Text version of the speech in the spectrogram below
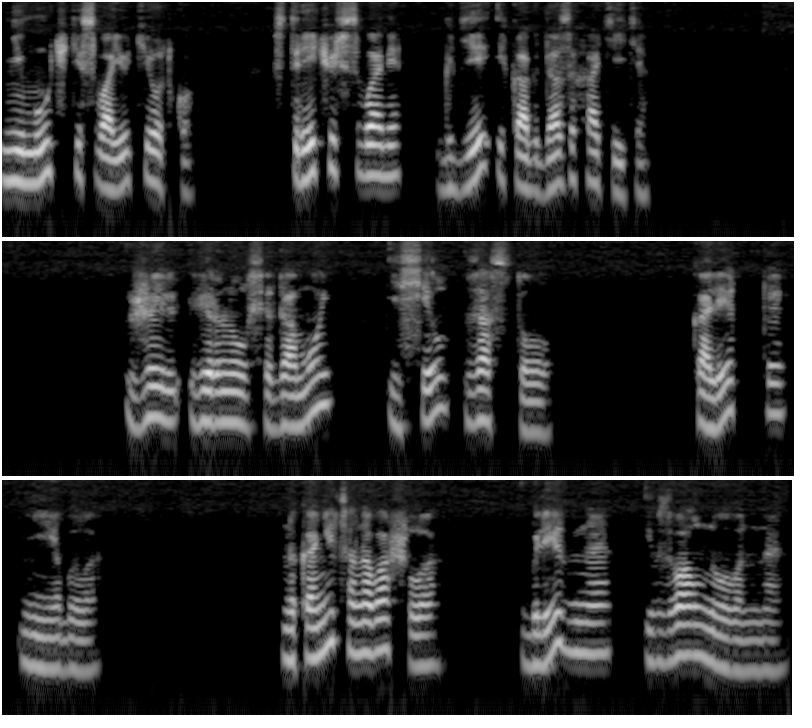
не мучьте свою тетку. Встречусь с вами где и когда захотите». Жиль вернулся домой и сел за стол. Калетты не было. Наконец она вошла, бледная и взволнованная.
